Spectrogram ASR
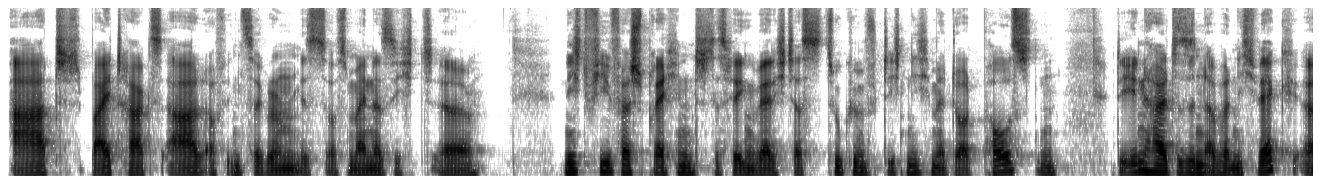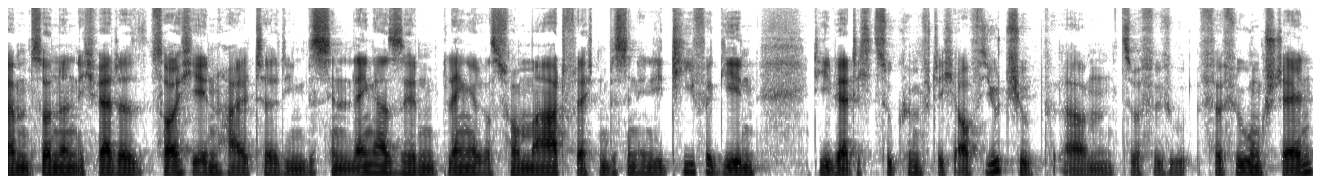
Art, Beitragsart auf Instagram ist aus meiner Sicht äh, nicht vielversprechend. Deswegen werde ich das zukünftig nicht mehr dort posten. Die Inhalte sind aber nicht weg, ähm, sondern ich werde solche Inhalte, die ein bisschen länger sind, längeres Format, vielleicht ein bisschen in die Tiefe gehen, die werde ich zukünftig auf YouTube ähm, zur Verfügung stellen.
